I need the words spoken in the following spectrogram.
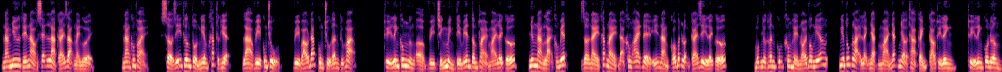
Nàng như thế nào sẽ là cái dạng này người? Nàng không phải, sở dĩ thương tổn nghiêm khắc thực hiện, là vì cung chủ, vì báo đáp cung chủ ân cứu mạng. Thủy Linh không ngừng ở vì chính mình tìm yên tâm thoải mái lấy cớ, nhưng nàng lại không biết, giờ này khắc này đã không ai để ý nàng có bất luận cái gì lấy cớ. Một Nhược Hân cũng không hề nói vô nghĩa, nghiêm túc lại lạnh nhạt mà nhắc nhở thả cảnh cáo Thủy Linh, "Thủy Linh cô nương,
